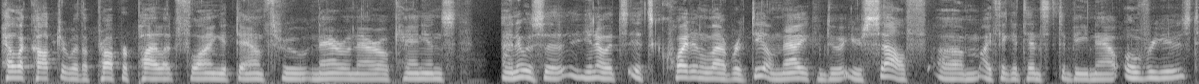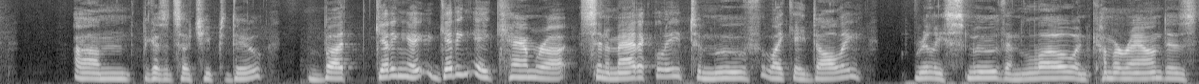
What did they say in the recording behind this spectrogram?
helicopter with a proper pilot flying it down through narrow narrow canyons. And it was a you know it's it's quite an elaborate deal. Now you can do it yourself. Um, i think it tends to be now overused um, because it's so cheap to do. But getting a getting a camera cinematically to move like a dolly really smooth and low and come around is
